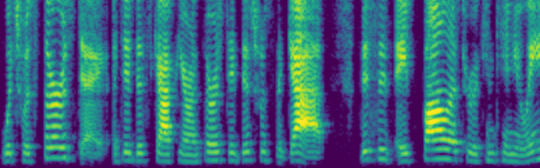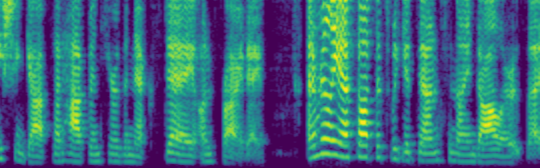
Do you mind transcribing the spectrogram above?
which was Thursday. I did this gap here on Thursday. This was the gap. This is a follow through continuation gap that happened here the next day on Friday. And really, I thought this would get down to $9. I,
